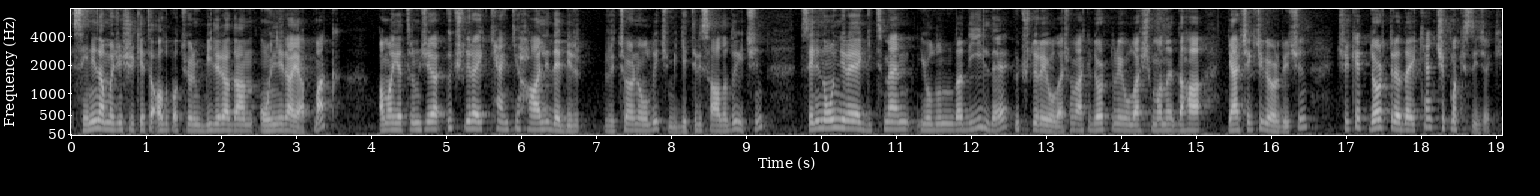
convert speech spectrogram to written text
senin amacın şirketi alıp atıyorum 1 liradan 10 lira yapmak ama yatırımcıya 3 lirayken ki hali de bir return olduğu için, bir getiri sağladığı için senin 10 liraya gitmen yolunda değil de 3 liraya ulaşma, belki 4 liraya ulaşmanı daha gerçekçi gördüğü için şirket 4 liradayken çıkmak isteyecek.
